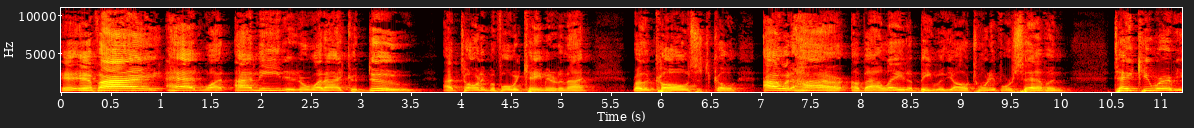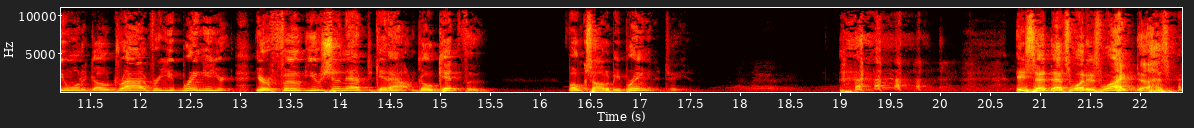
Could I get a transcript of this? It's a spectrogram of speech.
If I had what I needed or what I could do, I told him before we came here tonight, Brother Cole, Sister Cole, I would hire a valet to be with y'all 24 7, take you wherever you want to go, drive for you, bring you your, your food. You shouldn't have to get out and go get food. Folks ought to be bringing it to you. he said that's what his wife does.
